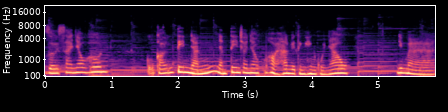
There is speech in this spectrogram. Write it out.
rời xa nhau hơn. Cũng có những tin nhắn nhắn tin cho nhau, cũng hỏi han về tình hình của nhau. Nhưng mà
